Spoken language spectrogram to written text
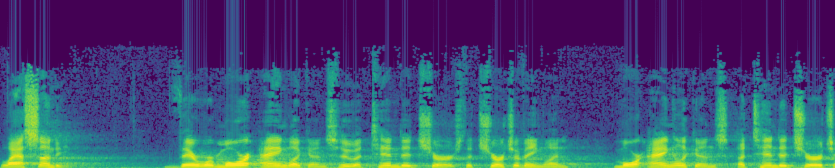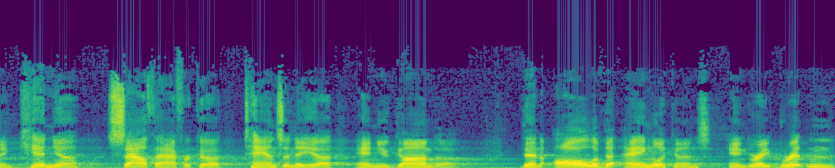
Last Sunday, there were more Anglicans who attended church, the Church of England, more Anglicans attended church in Kenya, South Africa, Tanzania, and Uganda than all of the Anglicans in Great Britain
